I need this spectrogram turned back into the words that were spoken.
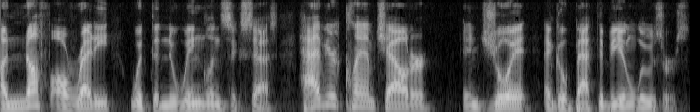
enough already with the New England success. Have your clam chowder, enjoy it, and go back to being losers.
